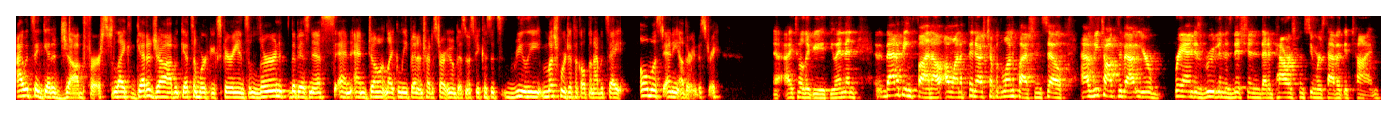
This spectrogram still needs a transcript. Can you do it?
I would say get a job first. Like get a job, get some work experience, learn the business and and don't like leap in and try to start your own business because it's really much more difficult than I would say almost any other industry. I totally agree with you. And then that being fun, I'll, I want to finish up with one question. So, as we talked about, your brand is rooted in this mission that empowers consumers to have a good time.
